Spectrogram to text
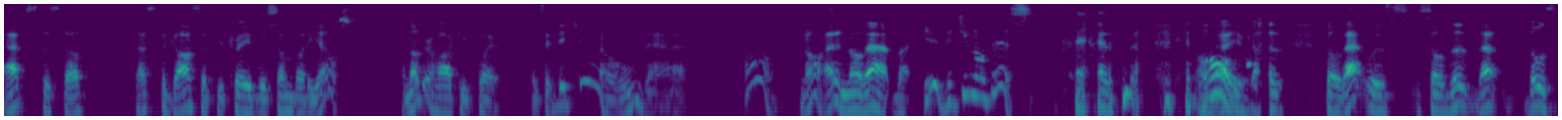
That's the stuff. That's the gossip you trade with somebody else, another hockey player, and say, "Did you know that?" Oh, no, I didn't know that. But here, did you know this? and, now you guys- so that was so the, that those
